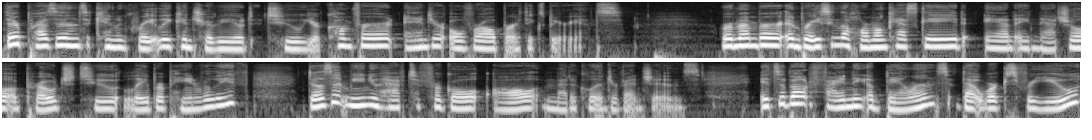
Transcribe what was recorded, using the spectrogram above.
Their presence can greatly contribute to your comfort and your overall birth experience. Remember, embracing the hormone cascade and a natural approach to labor pain relief doesn't mean you have to forego all medical interventions. It's about finding a balance that works for you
